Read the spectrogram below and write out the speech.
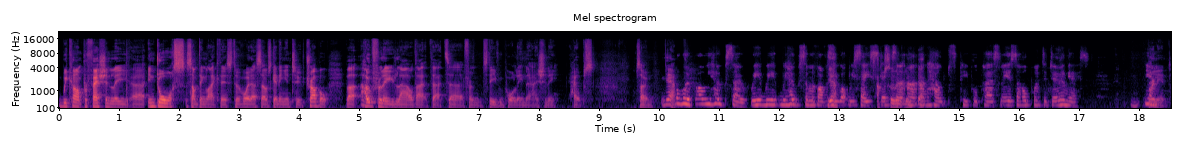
we can't professionally uh, endorse something like this to avoid ourselves getting into trouble, but hopefully, Lau, that that uh, from Steve and Pauline, that actually helps. So yeah. Well, we, well, we hope so. We, we we hope some of obviously yeah, what we say sticks and, and, yeah. and, helps people personally. Is the whole point of doing it. Yeah. Brilliant.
